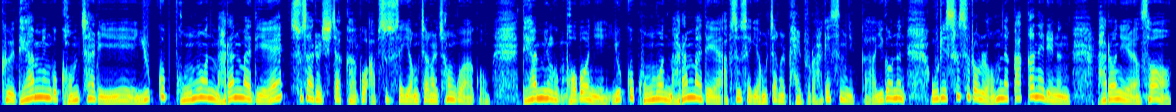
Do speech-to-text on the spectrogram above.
그 대한민국 검찰이 6급 공무원 말 한마디에 수사를 시작하고 압수수색 영장을 청구하고 대한민국 법원이 6급 공무원 말 한마디에 압수수색 영장을 발부를 하겠습니까? 이거는 우리 스스로를 너무나 깎아내리는 발언이어서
